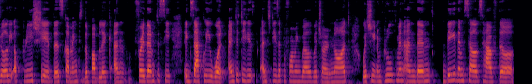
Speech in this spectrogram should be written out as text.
really appreciate this coming to the public and for them to see exactly what entities entities are performing well, which are not, which need improvement, and then they themselves have the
